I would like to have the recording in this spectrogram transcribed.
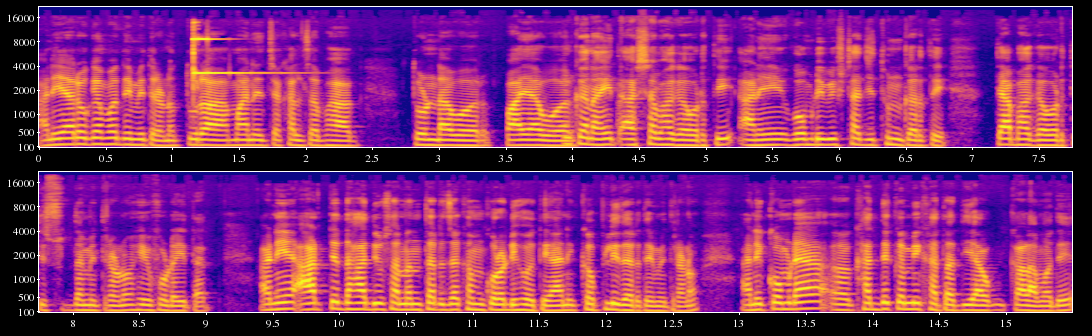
आणि या रोगामध्ये मित्रांनो तुरा मानेचा खालचा भाग तोंडावर पायावर अंक नाहीत अशा भागावरती आणि गोमडी विष्ठा जिथून करते त्या भागावरती सुद्धा मित्रांनो हे फोडं येतात. आणि आठ ते दहा दिवसानंतर जखम कोरडी होते आणि कपली धरते मित्रांनो. आणि कोंबड्या खाद्य कमी खातात या काळामध्ये.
